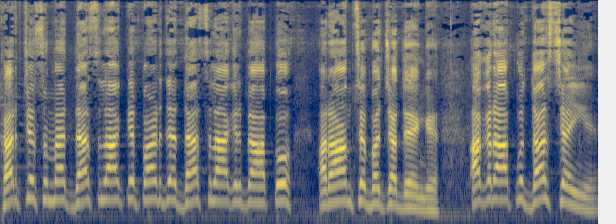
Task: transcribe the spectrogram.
खर्चे समय दस लाख के पड़ जाए, दस लाख रुपए आपको आराम से बच्चा देंगे। अगर आपको दस चाहिए,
